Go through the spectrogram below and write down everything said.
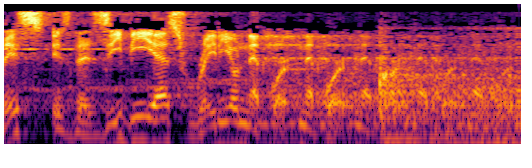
This is the ZBS Radio Network. Network. Network. Network. Network.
